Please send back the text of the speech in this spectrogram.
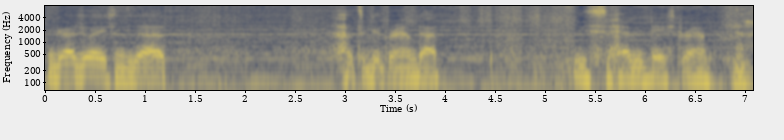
Congratulations, Dad. That's a good ram, Dad. He's a heavy-based ram. Yeah,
